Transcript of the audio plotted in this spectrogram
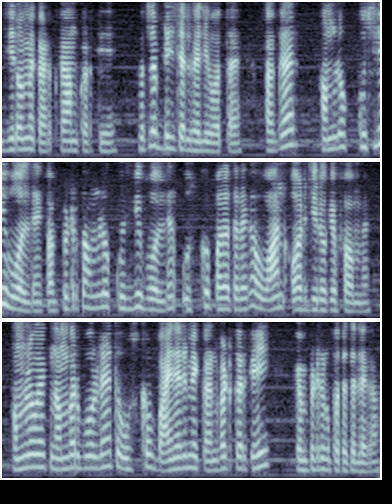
ज़ीरो में कर, काम करती है। मतलब डिजिटल वैल्यू होता है। अगर हम लोग कुछ भी बोल दें कंप्यूटर को हम लोग कुछ भी बोल दें, उसको पता चलेगा वन और ज़ीरो के फॉर्म में। हम लोग एक नंबर बोल रहे हैं तो उसको बाइनरी में कन्वर्ट करके ही कंप्यूटर को पता चलेगा।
